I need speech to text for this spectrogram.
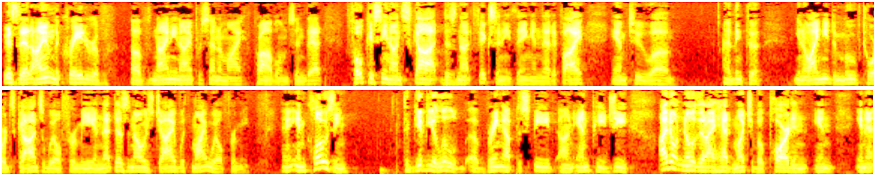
is that I am the creator of, of 99% of my problems, and that focusing on Scott does not fix anything, and that if I am to, uh, I think the, you know, I need to move towards God's will for me, and that doesn't always jive with my will for me. In closing, to give you a little uh, bring up to speed on NPG, I don't know that I had much of a part in in in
